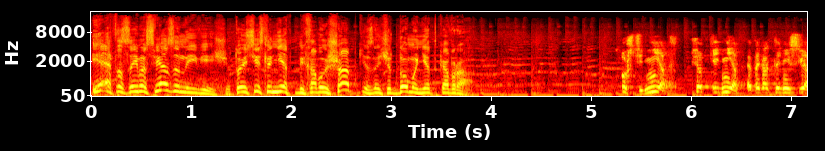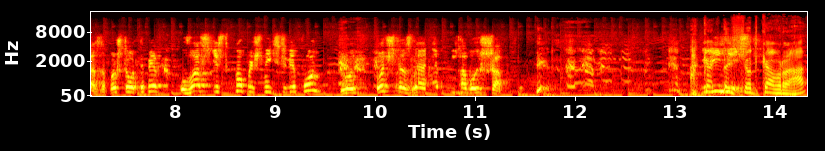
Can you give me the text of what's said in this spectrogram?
И это взаимосвязанные вещи. То есть, если нет меховой шапки, значит, дома нет ковра. Слушайте, нет, все-таки нет, это как-то не связано. Потому что, вот, например, у вас есть кнопочный телефон, но точно знаю, нет меховой шапки. А как насчет ковра?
